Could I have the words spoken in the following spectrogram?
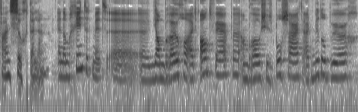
van Zuchtelen. En dan begint het met uh, Jan Breugel uit Antwerpen, Ambrosius Bossart uit Middelburg,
